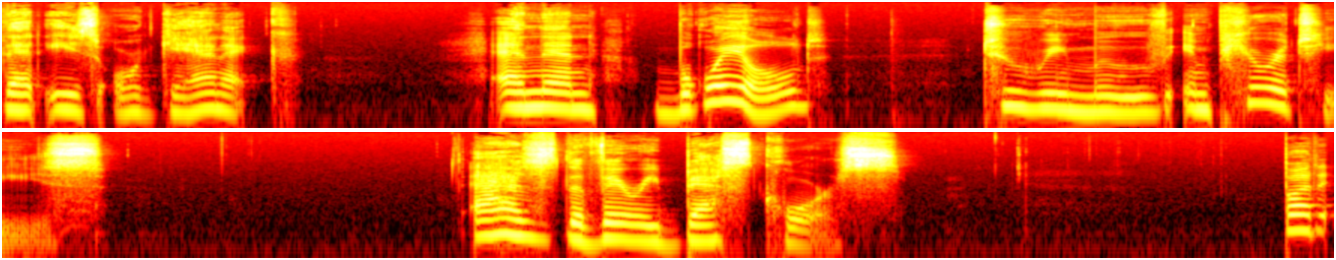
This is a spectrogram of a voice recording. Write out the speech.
that is organic and then boiled to remove impurities as the very best course. But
